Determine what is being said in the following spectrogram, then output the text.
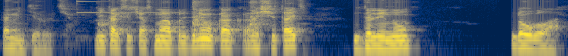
комментируйте. Итак, сейчас мы определим, как рассчитать длину до угла.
